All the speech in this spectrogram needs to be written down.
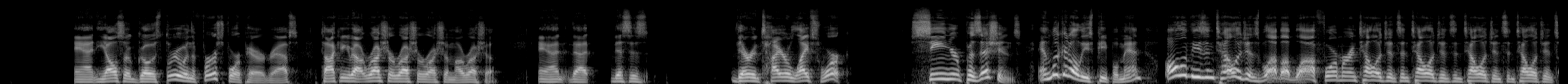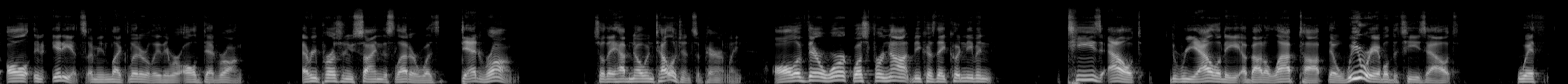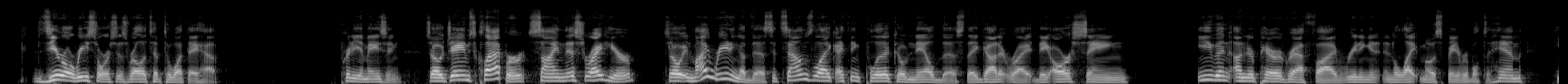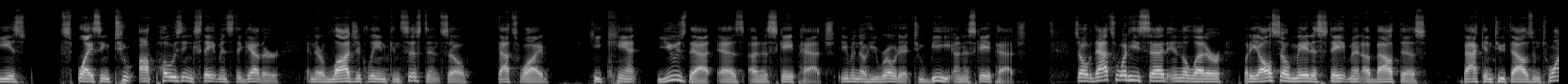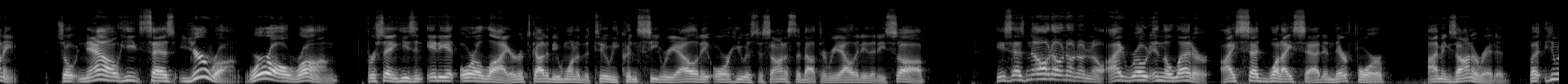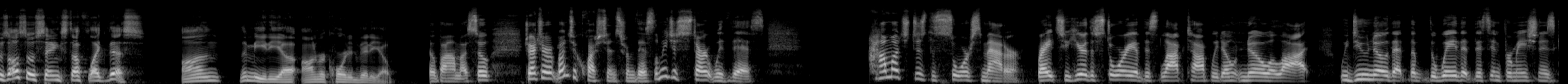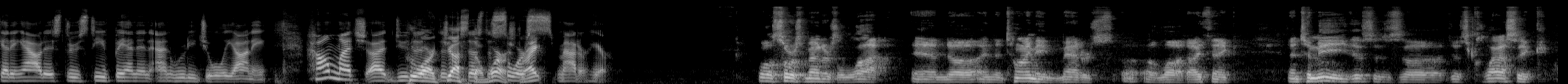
And he also goes through in the first four paragraphs talking about Russia, Russia, Russia, my Russia, and that this is their entire life's work senior positions. And look at all these people, man. All of these intelligence, blah, blah, blah, former intelligence, intelligence, intelligence, intelligence, all idiots. I mean, like literally, they were all dead wrong. Every person who signed this letter was dead wrong. So they have no intelligence, apparently. All of their work was for naught because they couldn't even tease out the reality about a laptop that we were able to tease out with zero resources relative to what they have. Pretty amazing. So James Clapper signed this right here. So, in my reading of this, it sounds like I think Politico nailed this. They got it right. They are saying, even under paragraph five, reading it in a light most favorable to him, he is splicing two opposing statements together and they're logically inconsistent. So, that's why he can't use that as an escape hatch, even though he wrote it to be an escape hatch. So, that's what he said in the letter, but he also made a statement about this back in 2020. So now he says, You're wrong. We're all wrong for saying he's an idiot or a liar. It's got to be one of the two. He couldn't see reality or he was dishonest about the reality that he saw. He says, No, no, no, no, no. I wrote in the letter. I said what I said, and therefore I'm exonerated. But he was also saying stuff like this on the media, on recorded video. Obama. So, Director, a bunch of questions from this. Let me just start with this how much does the source matter, right? So you hear the story of this laptop. We don't know a lot. We do know that the, the way that this information is getting out is through Steve Bannon and Rudy Giuliani. How much uh, do Who the, are the, just does the, the worst, source right? matter here? Well, source matters a lot, and uh, and the timing matters a, a, lot, I think. And to me, this is uh, just classic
